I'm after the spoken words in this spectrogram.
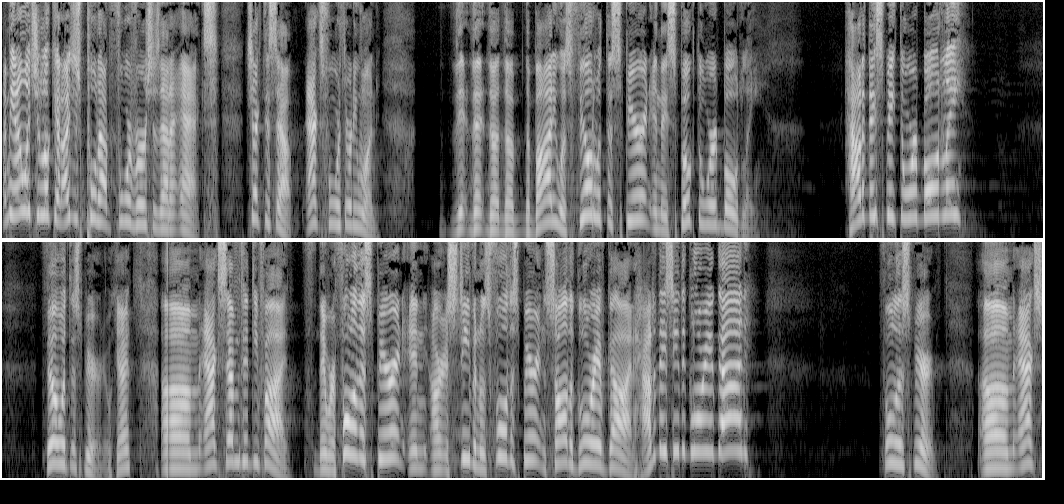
I mean, I want you to look at, I just pulled out four verses out of Acts. Check this out Acts 4.31. The, the, the, the, the body was filled with the Spirit and they spoke the word boldly. How did they speak the word boldly? Filled with the Spirit, okay? Um, Acts 7.55 they were full of the Spirit, and or Stephen was full of the Spirit and saw the glory of God. How did they see the glory of God? Full of the Spirit. Um, Acts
